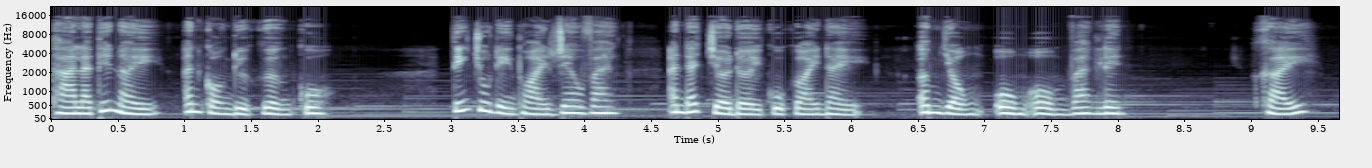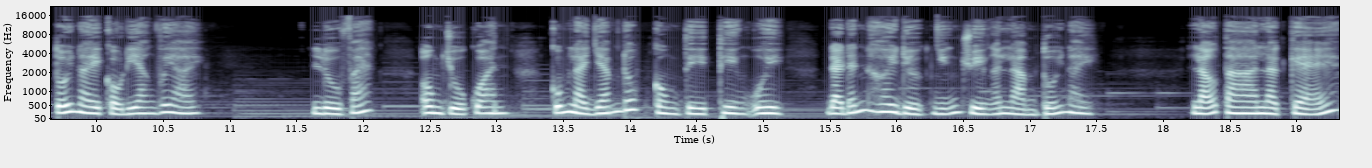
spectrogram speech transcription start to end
Thà là thế này, anh còn được gần cô. Tiếng chuông điện thoại reo vang, anh đã chờ đợi cuộc gọi này. Âm giọng ồm ồm vang lên. Khải, tối nay cậu đi ăn với ai? Lưu Phát, ông chủ của anh, cũng là giám đốc công ty Thiên Uy, đã đánh hơi được những chuyện anh làm tối nay. Lão ta là kẻ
